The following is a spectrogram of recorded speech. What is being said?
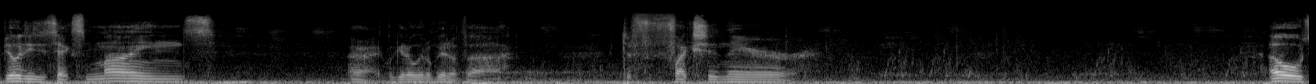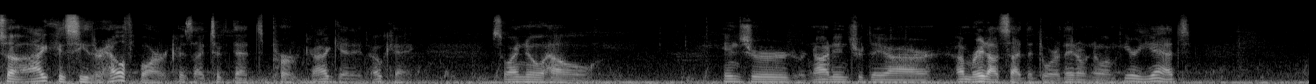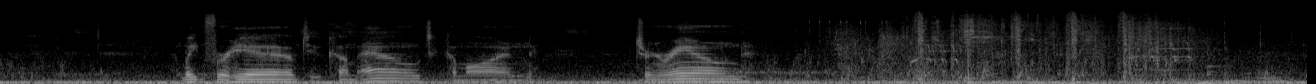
Ability detects mines. Alright, we'll get a little bit of uh, deflection there. Oh, so I can see their health bar because I took that perk. I get it. Okay. So I know how injured or not injured they are. I'm right outside the door. They don't know I'm here yet. Waiting for him to come out. Come on. Turn around.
